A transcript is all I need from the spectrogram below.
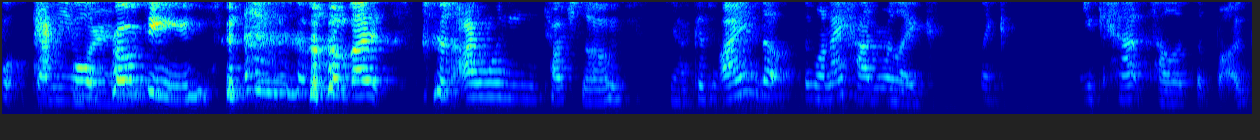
full, Gummy full worms. proteins. but I wouldn't touch those. Yeah, because I the the one I had were like like you can't tell it's a bug,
